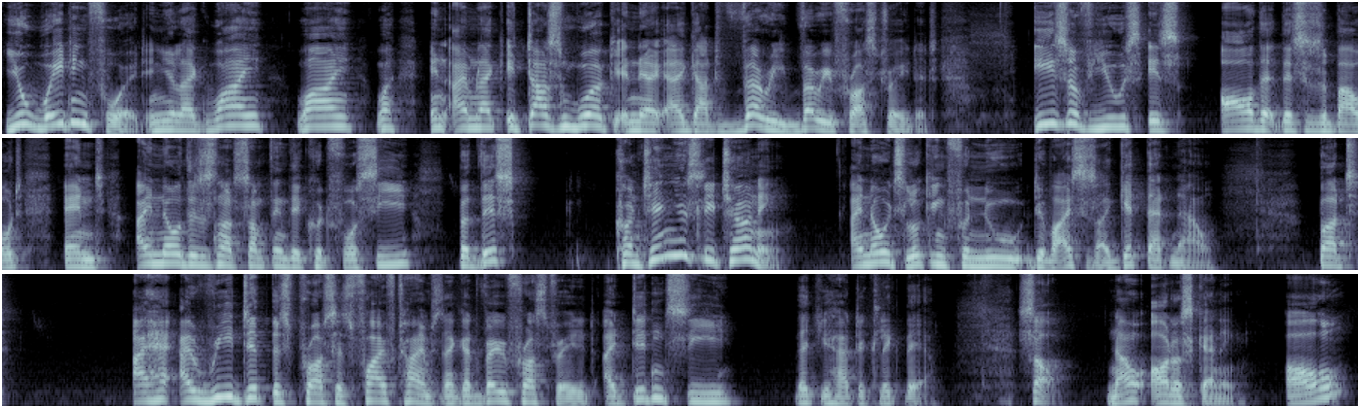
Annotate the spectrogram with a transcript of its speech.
you're waiting for it. And you're like, why, why, why? And I'm like, it doesn't work. And I, I got very, very frustrated. Ease of use is all that this is about. And I know this is not something they could foresee, but this continuously turning. I know it's looking for new devices. I get that now. But I, I redid this process five times and I got very frustrated. I didn't see that you had to click there. So now auto scanning. All,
